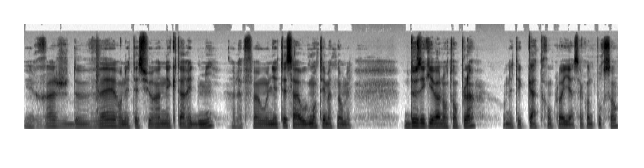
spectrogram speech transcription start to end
Et rage de verre, on était sur un hectare et demi. À la fin où on y était, ça a augmenté maintenant, mais deux équivalents temps plein. On était quatre employés à 50%.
